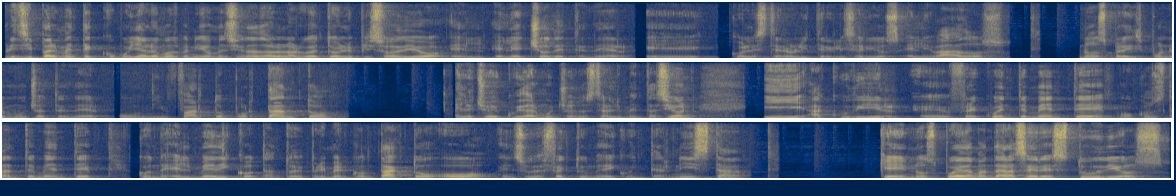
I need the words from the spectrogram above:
Principalmente, como ya lo hemos venido mencionando a lo largo de todo el episodio, el, hecho de tener eh, colesterol y triglicéridos elevados nos predispone mucho a tener un infarto. Por tanto, el hecho de cuidar mucho nuestra alimentación y acudir eh, frecuentemente o constantemente con el médico, tanto de primer contacto o en su defecto un médico internista, que nos pueda mandar a hacer estudios,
